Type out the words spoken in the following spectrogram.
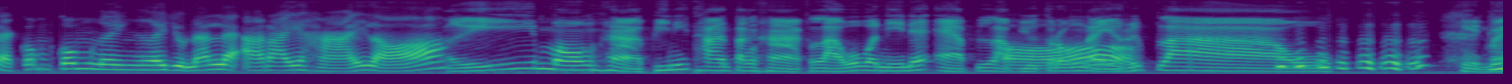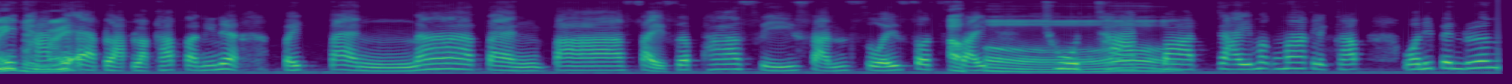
แต่ก้มๆเงยๆอยู่นั่นแหละอะไรหายเหรอ เอ้ยมองหาพี่นิทานต่างหากล่ะว่าวันนี้เนี่ยแอบหลับอยู่ตรงไหนหรือเปล่า เห็นไหมพี่นิเห็นทานไหมไม่แอบหลับหรอกครับ ตอนนี้เนี่ยไปแต่งหน้าแต่งตาใส่เสื้อผ้าสีสันสวยสดใสโอ้โหชูดฉาดบาดใจมากๆเลยครับ วันนี้เป็นเรื่อง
